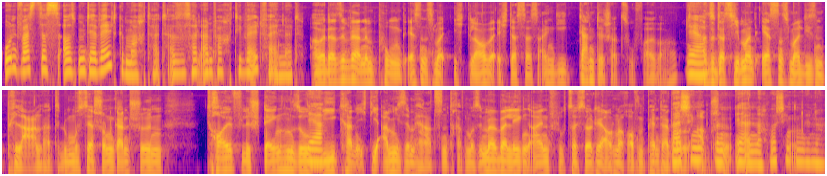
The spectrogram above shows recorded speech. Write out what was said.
und was das aus, mit der Welt gemacht hat. Also es hat einfach die Welt verändert. Aber da sind wir an einem Punkt. Erstens mal, ich glaube echt, dass das ein gigantischer Zufall war. Ja. Also, dass jemand erstens mal diesen Plan hatte. Du musst ja schon ganz schön teuflisch denken, so Ja. wie kann ich die Amis im Herzen treffen. Muss immer überlegen, ein Flugzeug sollte ja auch noch auf dem Pentagon. Washington, ja, nach Washington, genau.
